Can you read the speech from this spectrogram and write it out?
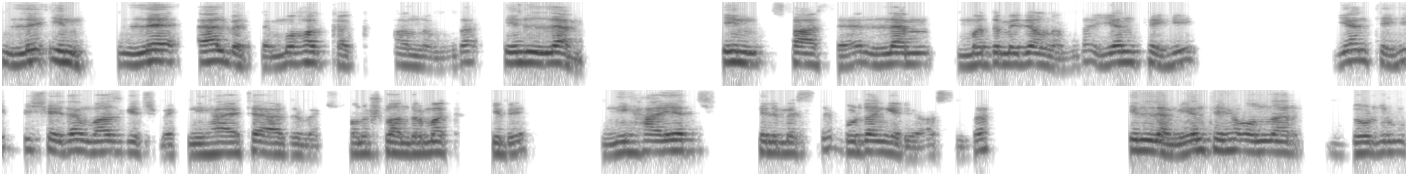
Le in le elbette muhakkak anlamında inlem in sase lem mıdı medi anlamında yentehi yentehi bir şeyden vazgeçmek, nihayete erdirmek, sonuçlandırmak gibi nihayet kelimesi de buradan geliyor aslında. İllem yentehi onlar durdur,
